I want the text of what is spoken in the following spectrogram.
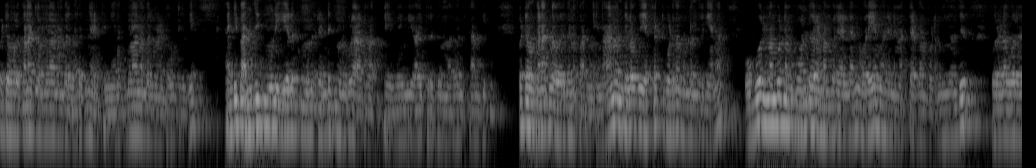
பட் உங்களுக்கு கணக்கில் மூணாம் நம்பர் வருதுன்னு எடுத்துங்க. எனக்கு மூணாம் நம்பர் மேலே டவுட் இருக்குது கண்டிப்பாக அஞ்சுக்கு மூணு ஏழுக்கு மூணு ரெண்டுக்கு மூணு கூட ஆடலாம். மேபி வாய்ப்பு இருக்குது மறந்து காமிக்குது. பட் உங்கள் கணக்கில் வருதுன்னு பாருங்கள் நானும் அந்தளவுக்கு எஃபெக்ட் கூட தான் கொண்டு வந்திருக்கேன். ஏன்னா ஒவ்வொரு நம்பர் நமக்கு கொண்டு வர நம்பர் எல்லாமே ஒரே மாதிரியான மெத்தட் தான் போடுறோம். நீங்கள் வந்து ஒரு ஒரு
